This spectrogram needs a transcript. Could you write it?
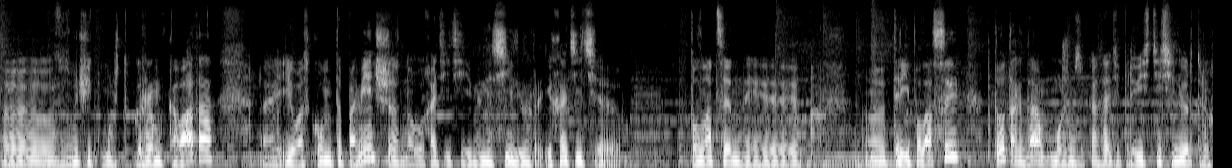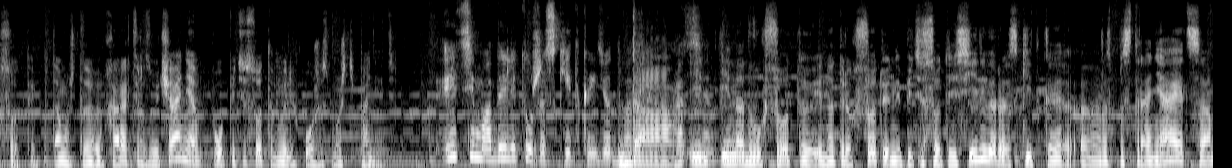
э, звучит, может, громковато, э, и у вас комната поменьше, но вы хотите именно сильвер и хотите полноценные три полосы, то тогда мы можем заказать и привезти Silver 300, потому что характер звучания по 500 вы легко уже сможете понять. Эти модели тоже скидка идет 20%. Да, и, и на 200, и на 300, и на 500 Silver скидка э, распространяется.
